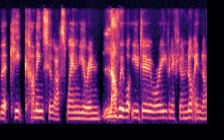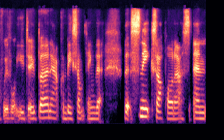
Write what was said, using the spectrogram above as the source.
that keep coming to us when you're in love with what you do, or even if you're not in love with what you do. Burnout can be something that that sneaks up on us and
